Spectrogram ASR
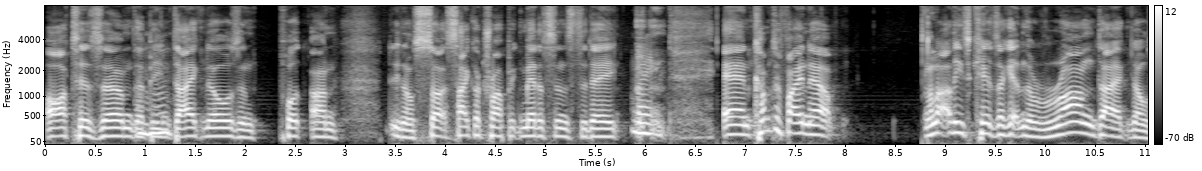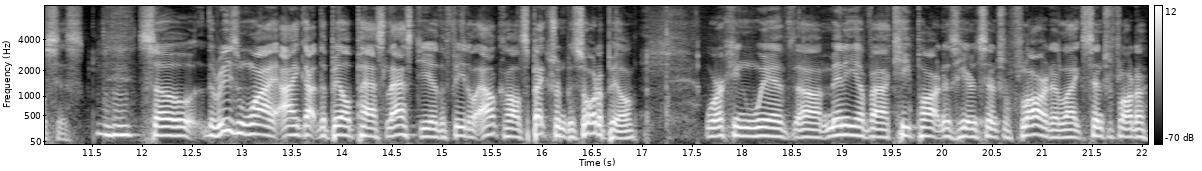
autism. They're being mm-hmm. diagnosed and put on, you know, psy- psychotropic medicines today. Right. and come to find out, a lot of these kids are getting the wrong diagnosis. So the reason why I got the bill passed last year, the fetal alcohol spectrum disorder bill, working with uh, many of our key partners here in Central Florida, like Central Florida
